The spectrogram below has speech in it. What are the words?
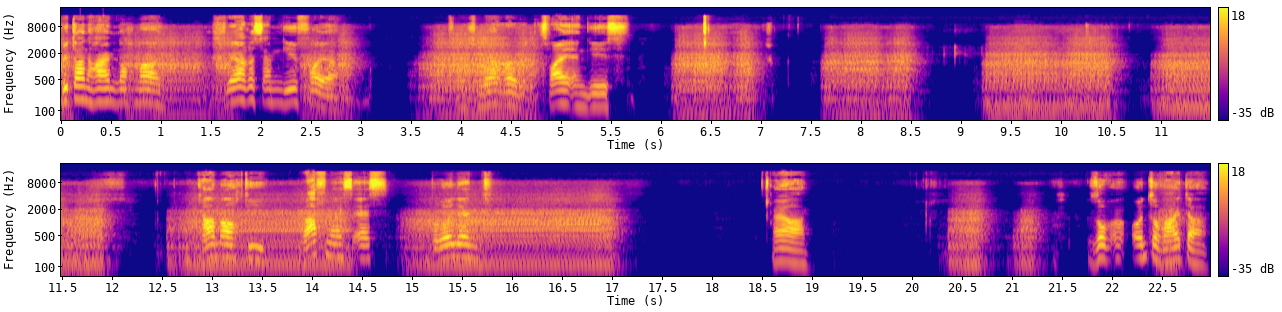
Witternheim nochmal schweres MG-Feuer. Mehrere, zwei MGs. Kam auch die Waffen-SS brüllend ja. So und so weiter.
